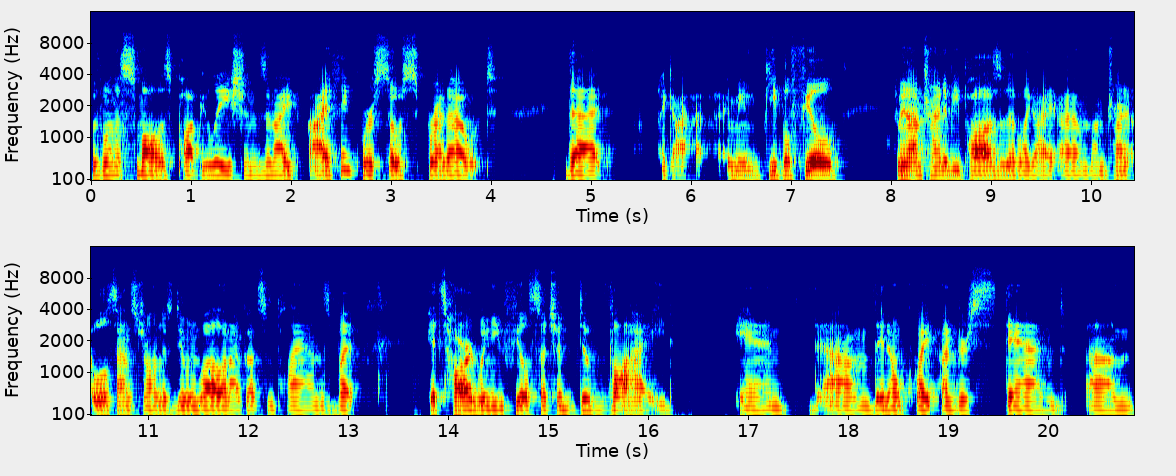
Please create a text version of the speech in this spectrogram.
with one of the smallest populations and i i think we're so spread out that like i i mean people feel i mean i'm trying to be positive like i um, i'm trying oil sands strong is doing well and i've got some plans but it's hard when you feel such a divide and um, they don't quite understand um,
